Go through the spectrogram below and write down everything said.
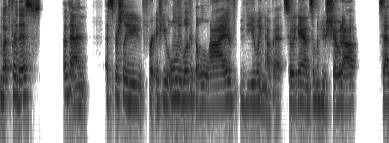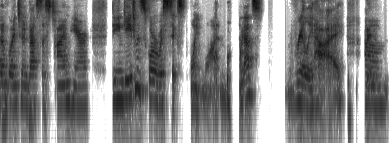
but for this event especially for if you only look at the live viewing of it. So again someone who showed up said i'm going to invest this time here. The engagement score was 6.1 and that's really high. Um,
